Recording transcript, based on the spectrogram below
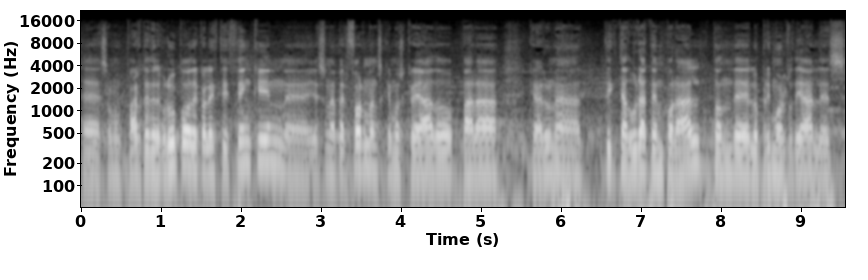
eh, somos parte del grupo de Collective Thinking y es una performance que hemos creado para crear una dictadura temporal donde lo primordial es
